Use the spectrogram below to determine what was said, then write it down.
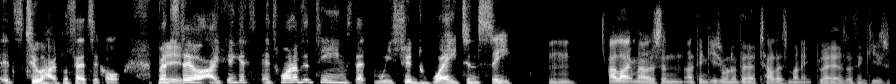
it's too hypothetical. But It is. still, I think it's it's one of the teams that we should wait and see. I like Maddison. I think he's one of their talismanic players. I think he's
